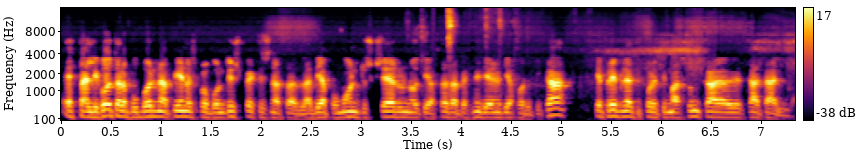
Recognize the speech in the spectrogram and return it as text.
ε, τα λιγότερα που μπορεί να πει ένας προπονητής στους παίκτες είναι αυτά. Δηλαδή από μόνοι τους ξέρουν ότι αυτά τα παιχνίδια είναι διαφορετικά και πρέπει να την προετοιμαστούν κα, κατάλληλα.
